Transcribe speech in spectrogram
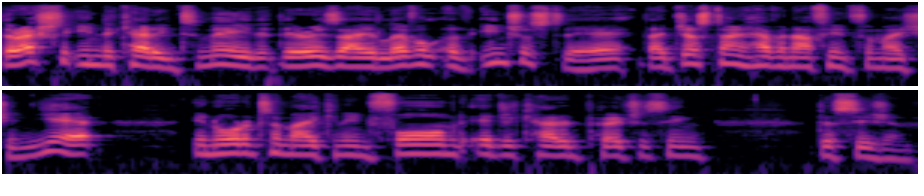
they're actually indicating to me that there is a level of interest there. They just don't have enough information yet in order to make an informed, educated purchasing decision.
